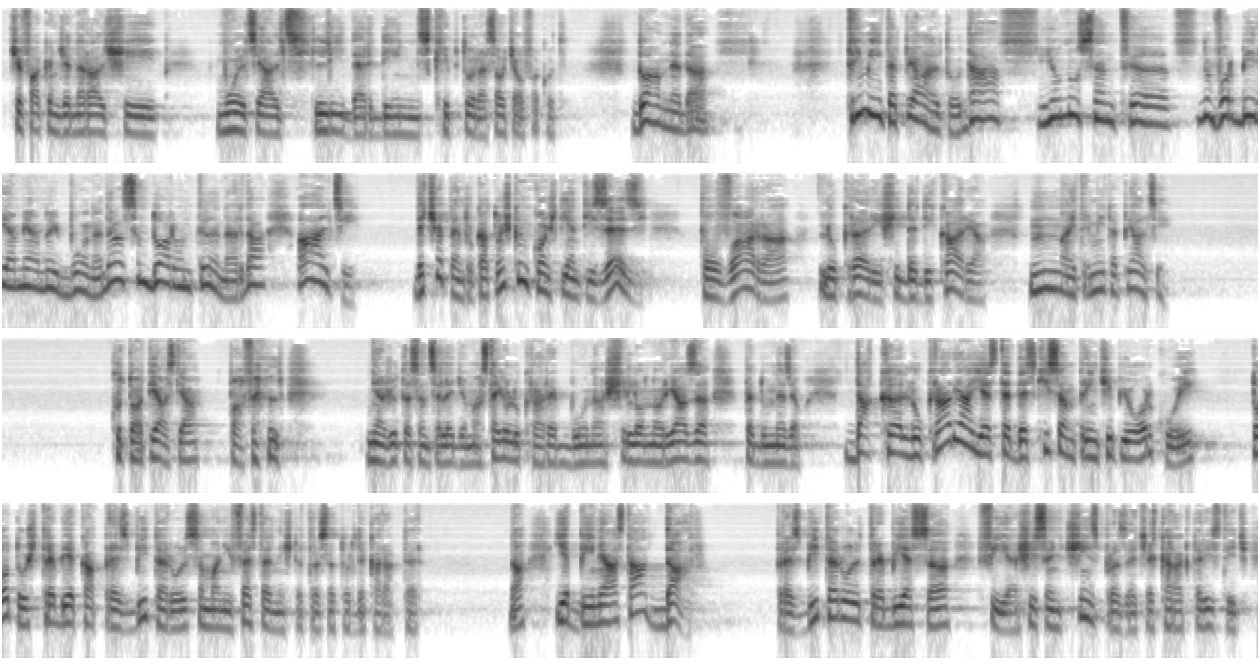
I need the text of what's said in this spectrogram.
Ce fac în general și mulți alți lideri din Scriptură sau ce au făcut? Doamne, da, trimite pe altul, da, eu nu sunt, uh, nu, vorbirea mea nu-i bună, da, sunt doar un tânăr, da, alții. De ce? Pentru că atunci când conștientizezi povara lucrării și dedicarea, mai trimite pe alții. Cu toate astea, Pavel ne ajută să înțelegem. Asta e o lucrare bună și îl onorează pe Dumnezeu. Dacă lucrarea este deschisă în principiu oricui, Totuși, trebuie ca prezbiterul să manifeste niște trăsături de caracter. Da? E bine asta, dar prezbiterul trebuie să fie și sunt 15 caracteristici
